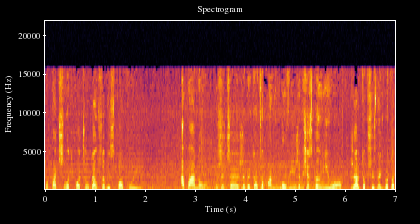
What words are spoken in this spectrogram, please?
popatrzył, odpoczął, dał sobie spokój. A Panu życzę, żeby to, co Pan mówi, żeby się spełniło. Żal to przyznać, bo to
